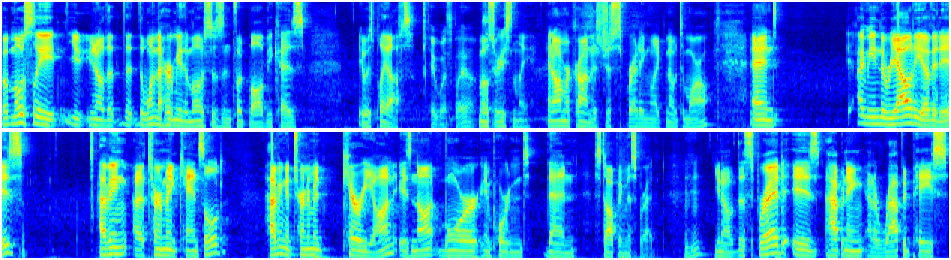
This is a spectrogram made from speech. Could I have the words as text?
But mostly, you you know, the, the the one that hurt me the most was in football because it was playoffs It was playoffs. most recently, and Omicron is just spreading like no tomorrow. And I mean, the reality of it is having a tournament canceled, having a tournament carry on is not more important than stopping the spread. Mm-hmm. You know, the spread is happening at a rapid pace.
